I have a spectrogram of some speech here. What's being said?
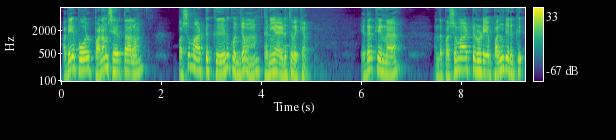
அதே போல் பணம் சேர்த்தாலும் பசு மாட்டுக்குன்னு கொஞ்சம் தனியாக எடுத்து வைக்கணும். எதற்குன்னா அந்த பசுமாட்டினுடைய பங்கு இருக்குது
